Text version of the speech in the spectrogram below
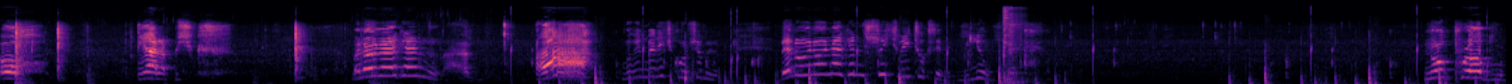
Oh. Yarabbi şükür. Ben oynarken ah! Bugün ben hiç konuşamıyorum. Ben oyun oynarken su içmeyi çok seviyorum biliyor musun? No problem.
